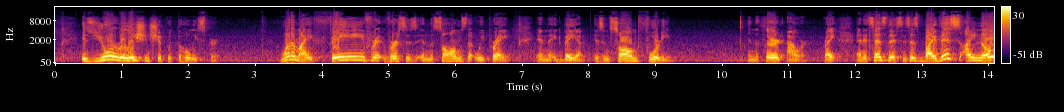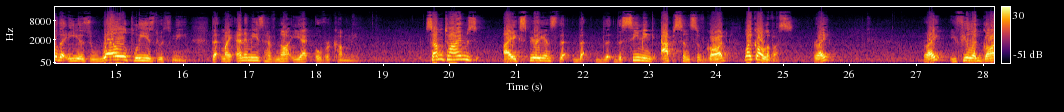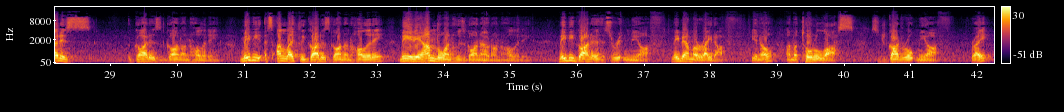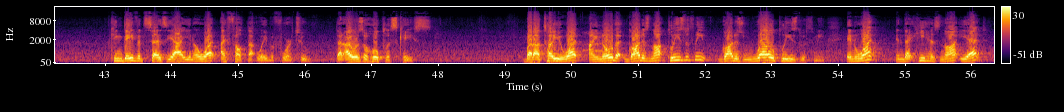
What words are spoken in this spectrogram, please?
is your relationship with the Holy Spirit. One of my favorite verses in the Psalms that we pray in the Agpeya is in Psalm 40, in the third hour, right? And it says this It says, By this I know that He is well pleased with me, that my enemies have not yet overcome me. Sometimes I experience the, the, the, the seeming absence of God, like all of us, right? Right? You feel like God is God is gone on holiday. Maybe it's unlikely God has gone on holiday. Maybe I'm the one who's gone out on holiday. Maybe God has written me off. Maybe I'm a write off. You know, I'm a total loss. So God wrote me off, right? King David says, Yeah, you know what? I felt that way before too. That I was a hopeless case. But I'll tell you what, I know that God is not pleased with me. God is well pleased with me. In what? In that He has not yet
